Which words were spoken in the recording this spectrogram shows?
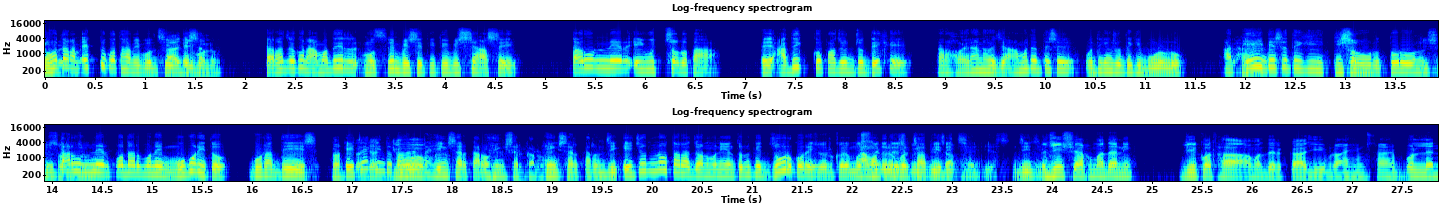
মহতারাম একটু কথা আমি বলছি। হ্যাঁ, তারা যখন আমাদের মুসলিম বিশ্বে তৃতীয় বিশ্বে আসে তারুণ্যের এই উচ্ছলতা এই আধিক্য প্রাচুর্য দেখে তারা হয়রান হয়ে যায়। আমাদের দেশে অধিকাংশ দেখি বুড়ো লোক। আর হ্যাঁ। এই দেশে দেখি কিশোর তরুণ তারুণ্যের পদার্পণে মুখরিত গোটা দেশ। এটা কিন্তু তাদের একটা হিংসার কারণ। হিংসার কারণ। হিংসার কারণ যে এই জন্য তারা জন্ম নিয়ন্ত্রণকে জোর করে আমাদের উপর চাপিয়ে দিচ্ছে। জি জি। জি শেখ মাদানি যে কথা আমাদের কাজী ইব্রাহিম সাহেব বললেন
